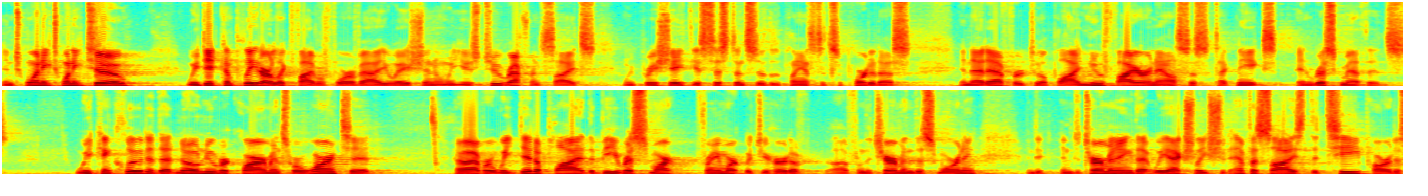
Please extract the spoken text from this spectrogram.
In 2022, we did complete our LIC 504 evaluation and we used two reference sites. We appreciate the assistance of the plants that supported us in that effort to apply new fire analysis techniques and risk methods. We concluded that no new requirements were warranted. However, we did apply the Be riskSMART framework, which you heard of uh, from the chairman this morning, in, de in, determining that we actually should emphasize the T part of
